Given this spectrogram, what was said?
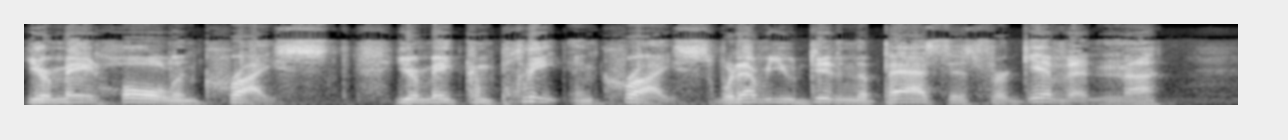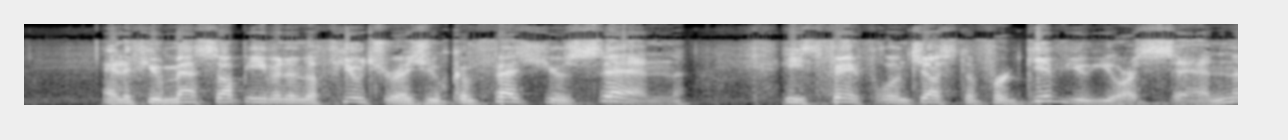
You're made whole in Christ. You're made complete in Christ. Whatever you did in the past is forgiven. And if you mess up even in the future as you confess your sin, He's faithful and just to forgive you your sin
